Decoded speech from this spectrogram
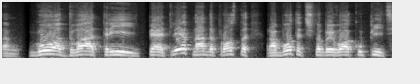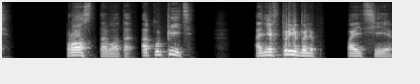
Там год, два, три, пять лет надо просто работать, чтобы его окупить. Просто вот, окупить, а не в прибыль пойти.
